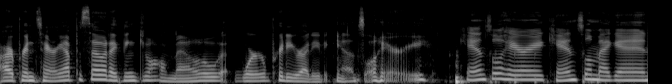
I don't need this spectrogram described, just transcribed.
our Prince Harry episode, I think you all know we're pretty ready to cancel Harry. Cancel Harry, cancel Meghan.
